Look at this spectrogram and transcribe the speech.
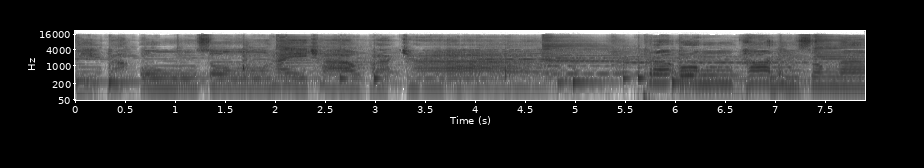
ที่พระองค์ทรงให้ชาวประชา พระองค์ท่านทรงงา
